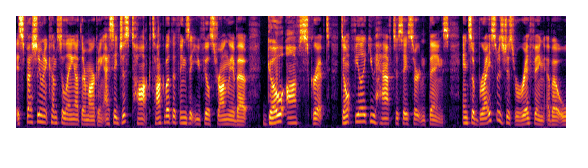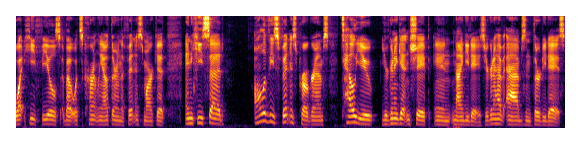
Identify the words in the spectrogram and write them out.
especially when it comes to laying out their marketing, I say just talk. Talk about the things that you feel strongly about. Go off script. Don't feel like you have to say certain things. And so Bryce was just riffing about what he feels about what's currently out there in the fitness market. And he said, all of these fitness programs tell you you're going to get in shape in 90 days. You're going to have abs in 30 days.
